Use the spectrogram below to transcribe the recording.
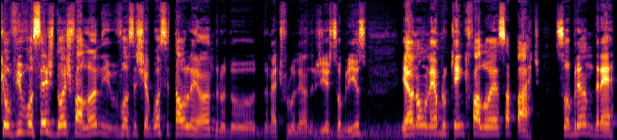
Que eu vi vocês dois falando e você chegou a citar o Leandro, do, do Netflix, Leandro Dias, sobre isso. E eu não lembro quem que falou essa parte. Sobre André.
